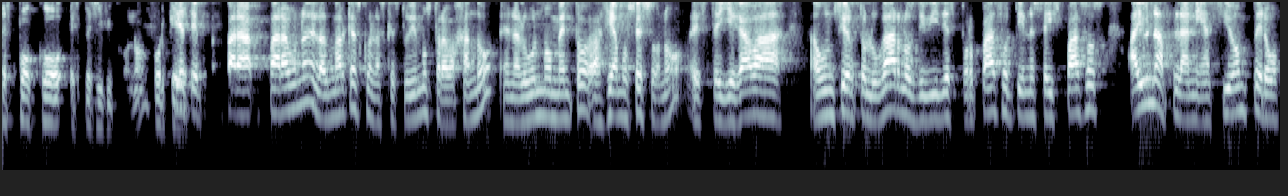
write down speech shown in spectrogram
es poco específico, ¿no? Porque... Fíjate, para, para una de las marcas con las que estuvimos trabajando, en algún momento hacíamos eso, ¿no? Este, llegaba a un cierto lugar, los divides por paso, tienes seis pasos, hay una planeación, pero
